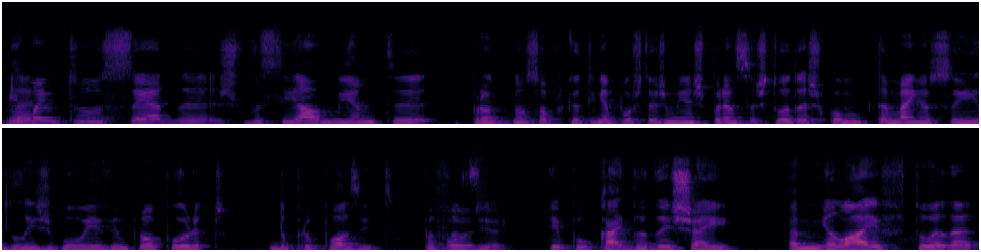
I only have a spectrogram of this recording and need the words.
Não é? muito sede, especialmente, pronto, não só porque eu tinha posto as minhas esperanças todas, como também eu saí de Lisboa e vim para o Porto de propósito, para Pois. fazer. Tipo, kinda deixei a minha life toda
